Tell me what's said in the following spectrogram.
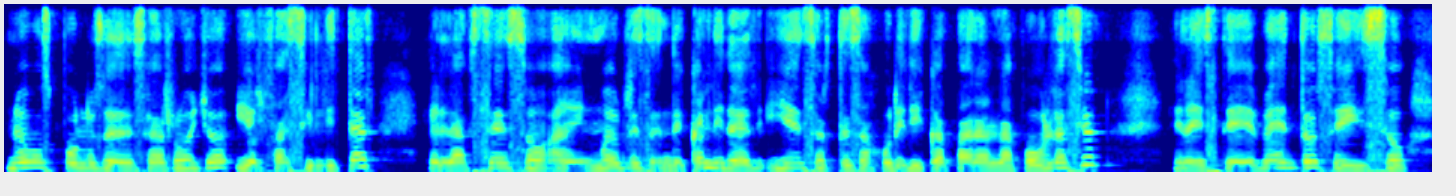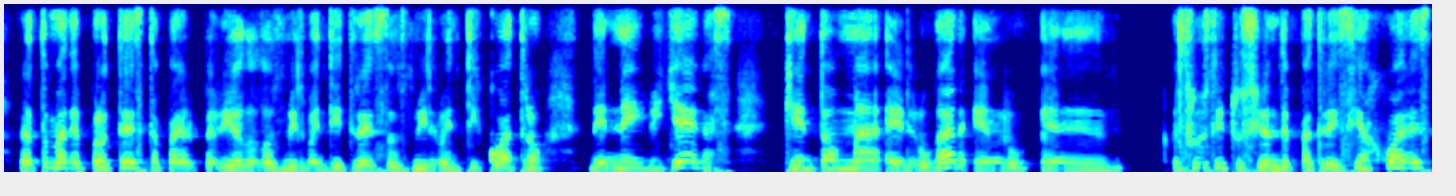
nuevos polos de desarrollo y el facilitar el acceso a inmuebles de calidad y en certeza jurídica para la población. En este evento se hizo la toma de protesta para el periodo 2023-2024 de Ney Villegas, quien toma el lugar en, en sustitución de Patricia Juárez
